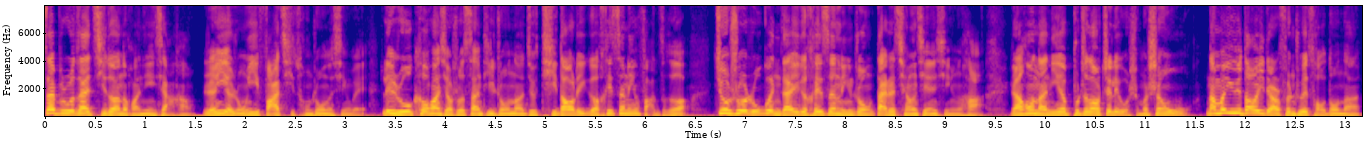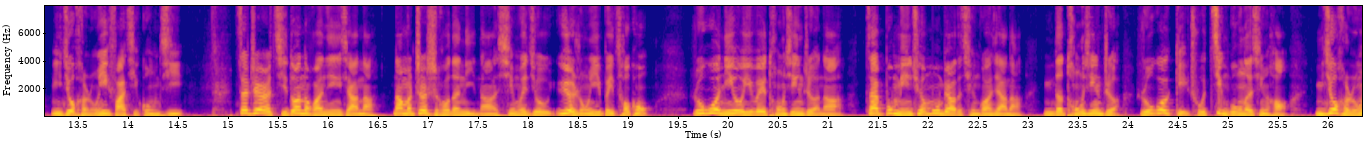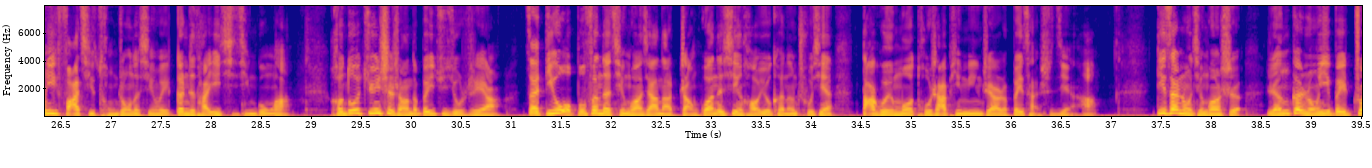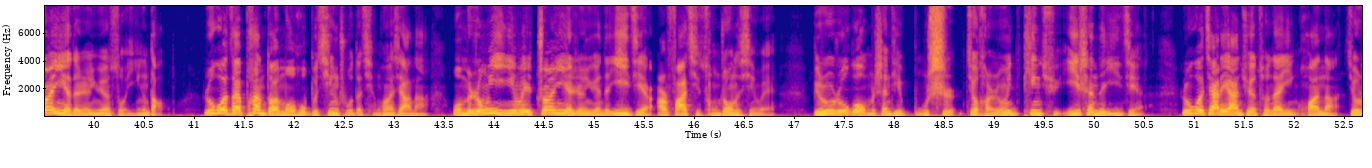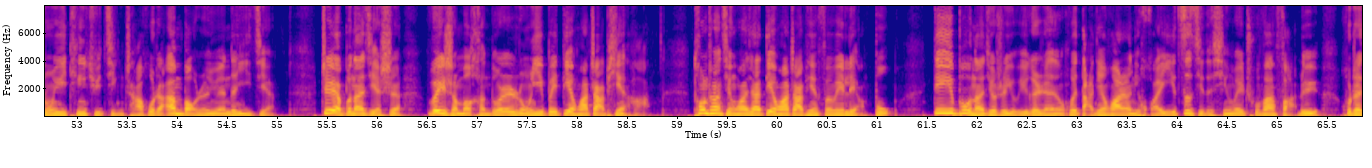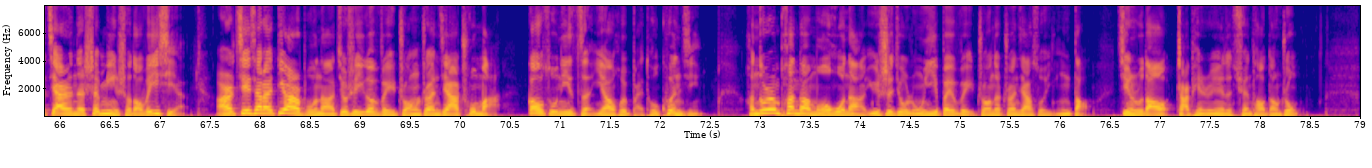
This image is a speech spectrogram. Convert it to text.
再比如，在极端的环境下，哈，人也容易发起从众的行为。例如，科幻小说《三体》中呢，就提到了一个黑森林法则，就是说，如果你在一个黑森林中带着枪前行，哈，然后呢，你也不知道这里有什么生物，那么遇到一点风吹草动呢，你就很容易发起攻击。在这样极端的环境下呢，那么这时候的你呢，行为就越容易被操控。如果你有一位同行者呢，在不明确目标的情况下呢，你的同行者如果给出进攻的信号，你就很容易发起从众的行为，跟着他一起进攻啊。很多军事上的悲剧就是这样，在敌我不分的情况下呢，长官的信号有可能出现大规模屠杀平民这样的悲惨事件啊。第三种情况是，人更容易被专业的人员所引导。如果在判断模糊不清楚的情况下呢，我们容易因为专业人员的意见而发起从众的行为。比如，如果我们身体不适，就很容易听取医生的意见；如果家里安全存在隐患呢，就容易听取警察或者安保人员的意见。这也不难解释为什么很多人容易被电话诈骗。哈，通常情况下，电话诈骗分为两步。第一步呢，就是有一个人会打电话让你怀疑自己的行为触犯法律，或者家人的生命受到威胁。而接下来第二步呢，就是一个伪装专家出马，告诉你怎样会摆脱困境。很多人判断模糊呢，于是就容易被伪装的专家所引导。进入到诈骗人员的圈套当中。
